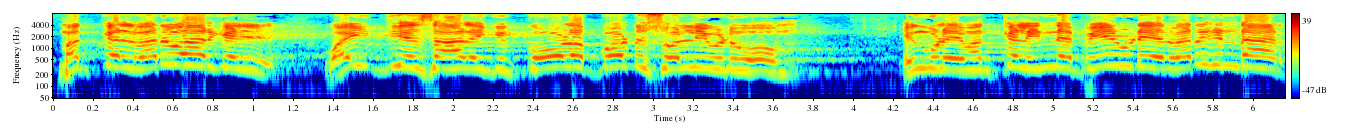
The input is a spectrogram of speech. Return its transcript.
மக்கள் வருவார்கள் வைத்தியசாலைக்கு கோல போட்டு சொல்லிவிடுவோம். எங்களுடைய மக்கள் இன்ன பேருடையர் வருகின்றார்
